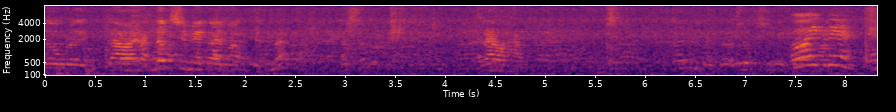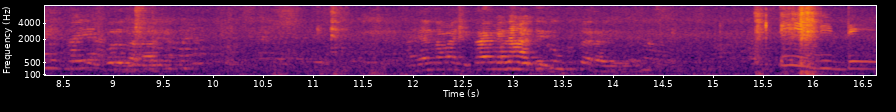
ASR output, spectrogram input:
गौराई गावात लक्ष्मी काय मागते ना असं राव हा लक्ष्मी ओ इकडे ये. ए, इकडे ये. बरं झालं आली. आणि यांना माहिती काय त्यांना म्हणते हळदी ते. कुंकू करावे बसा. तेव्हा. ह्याच्यावर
